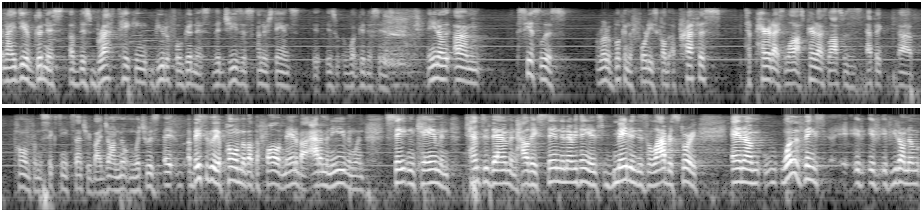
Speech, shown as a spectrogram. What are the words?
an idea of goodness, of this breathtaking, beautiful goodness that Jesus understands is what goodness is. And you know, um, C.S. Lewis wrote a book in the 40s called A Preface to Paradise Lost. Paradise Lost was this epic uh, poem from the 16th century by John Milton, which was a, a, basically a poem about the fall of man, about Adam and Eve, and when Satan came and tempted them and how they sinned and everything. It's made into this elaborate story. And um, one of the things, if, if, if, you don't know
